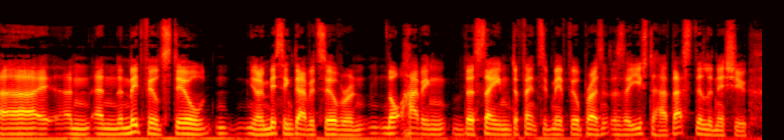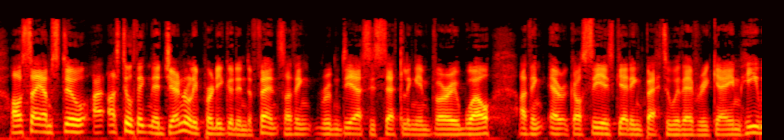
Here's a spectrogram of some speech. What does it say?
uh, and and the midfield still, you know, missing David Silva and not having the same defensive midfield presence as they used to have. That's still an issue. I'll say I'm still, I, I still think they're generally pretty good in defence. I think Ruben Dias is settling in very well. I think Eric Garcia is getting better with every game. He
